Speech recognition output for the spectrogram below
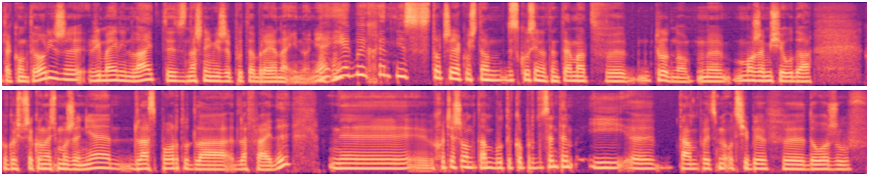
taką teorię, że Remaining Light to jest w znacznej mierze płyta Briana Ino, nie? Mhm. I jakby chętnie stoczę jakąś tam dyskusję na ten temat. Trudno, może mi się uda kogoś przekonać, może nie. Dla sportu, dla, dla frajdy. E, chociaż on tam był tylko producentem i e, tam powiedzmy od siebie dołożył w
